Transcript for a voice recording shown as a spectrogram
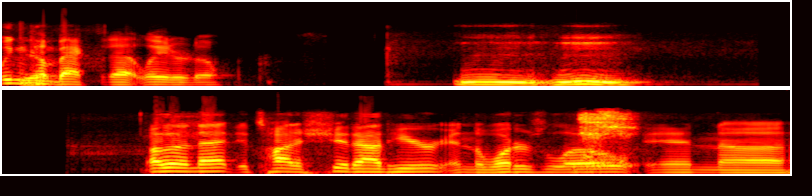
we can Yep. come back to that later, though. hmm Other than that, it's hot as shit out here, and the water's low, and uh,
